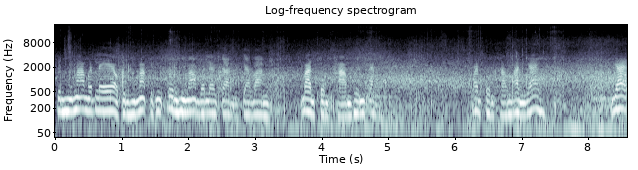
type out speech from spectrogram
เป็นหิมะหมดแล้ว เป็นหิมะเป็นต้นหิมะหมดแล้วจ้าจ้าบ้านบ้านตรงขามเพิ่นจ้าบ้านตรงขามบ้านย่ายย่าย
